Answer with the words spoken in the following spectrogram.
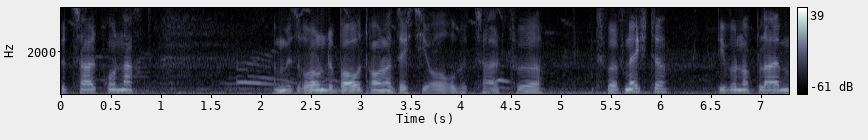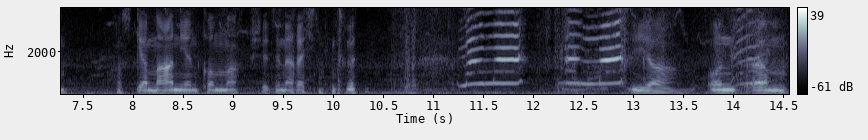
bezahlt pro Nacht. Haben mit roundabout 360 Euro bezahlt für zwölf Nächte, die wir noch bleiben. Aus Germanien kommen wir, steht in der Rechnung drin. Ja, und ähm,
